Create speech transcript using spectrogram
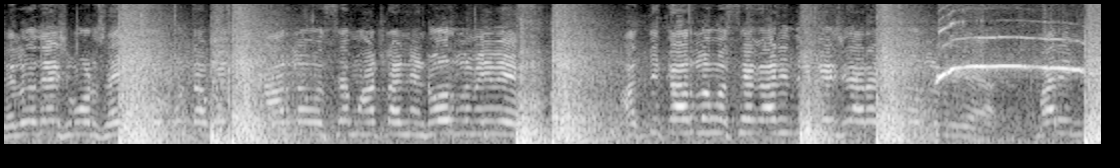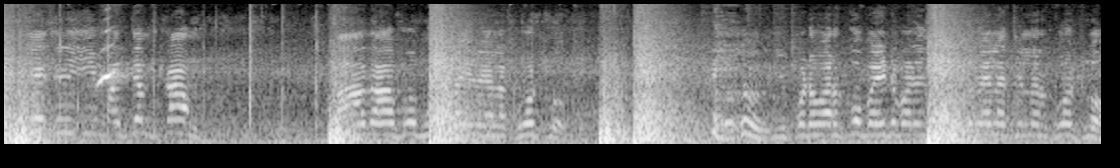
తెలుగుదేశం వాడు సైకిల్ తొక్కుంటా పోయి కారులో వస్తే మాట్లాడిన నోర్లు మీవే. అద్దె కారులో వస్తే కానీ దిగేసినారని నోర్లు మీవే. మరి మీరు చేసిన ఈ మద్యం స్కామ్ దాదాపు ముప్పై వేల కోట్లు. ఇప్పటి వరకు బయటపడింది రెండు వేల చిల్లర కోట్లు.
